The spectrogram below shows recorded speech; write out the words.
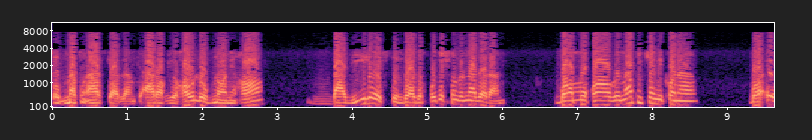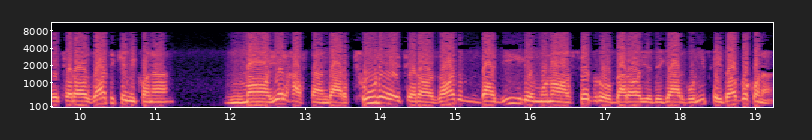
خدمتون عرض کردم که عراقی ها و لبنانی ها بدیل استبداد خودشون رو ندارن. با مقاومتی که می‌کنن با اعتراضاتی که می‌کنن مایل هستن در طول اعتراضات بدیل مناسب رو برای دگرگونی پیدا بکنن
